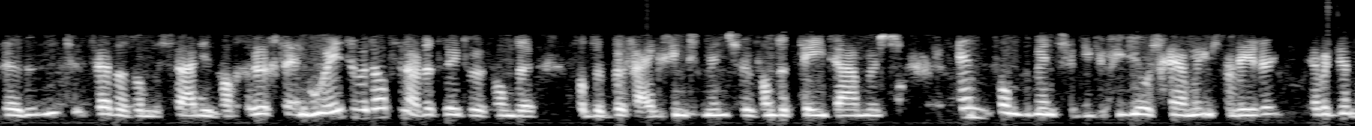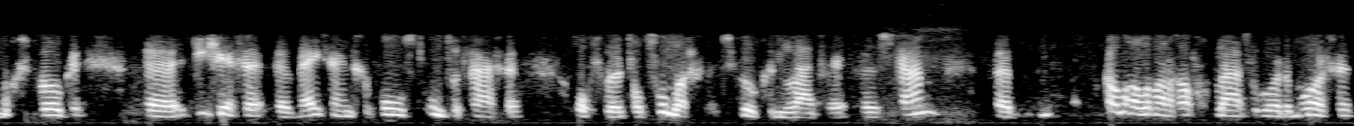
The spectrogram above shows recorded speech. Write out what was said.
de, niet verder dan het stadium van geruchten. En hoe weten we dat? Nou, dat weten we van de, van de beveiligingsmensen, van de theedames en van de mensen die de videoschermen installeren. Heb ik net nog gesproken. Uh, die zeggen, uh, wij zijn gepolst om te vragen of we tot zondag het spul kunnen laten staan. kan allemaal nog afgeblazen worden morgen.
